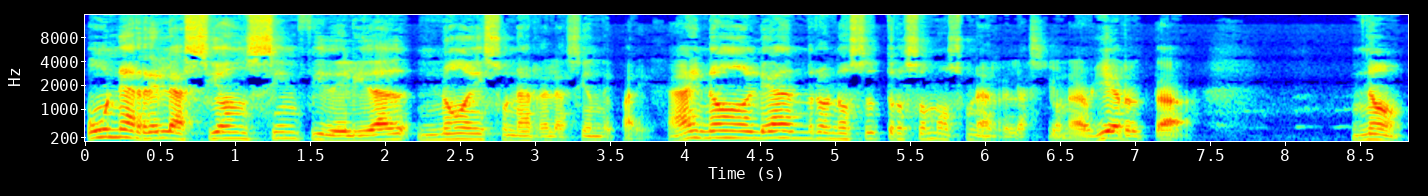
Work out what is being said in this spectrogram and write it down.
Una relación sin fidelidad no es una relación de pareja. Ay, no, Leandro, nosotros somos una relación abierta. No,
